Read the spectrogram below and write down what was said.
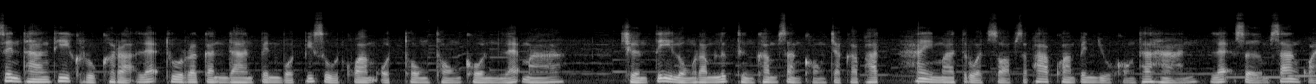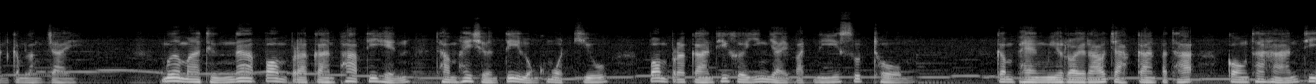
เส้นทางที่ขรุขระและทุรกันดารเป็นบทพิสูจน์ความอดทนของคนและม้า เฉินตี้หลงรำลึกถึงคำสั่งของจักรพรรดิ ให้มาตรวจสอบสภาพความเป็นอยู่ของทหาร และเสริมสร้างขวัญกำลังใจ เมื่อมาถึงหน้าป้อมปราการภาพที่เห็นทำให้เฉินตี้หลงขมวดคิ้ว ป้อมปราการที่เคยยิ่งใหญ่บัดนี้สุดโทมกำแพงมีรอยร้าวจากการประทะกองทหารที่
